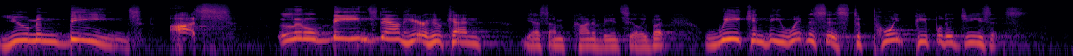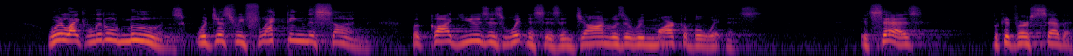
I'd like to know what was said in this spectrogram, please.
human beings, us, little beings down here who can, yes, I'm kind of being silly, but we can be witnesses to point people to Jesus. We're like little moons, we're just reflecting the sun. But God uses witnesses, and John was a remarkable witness. It says, look at verse 7.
